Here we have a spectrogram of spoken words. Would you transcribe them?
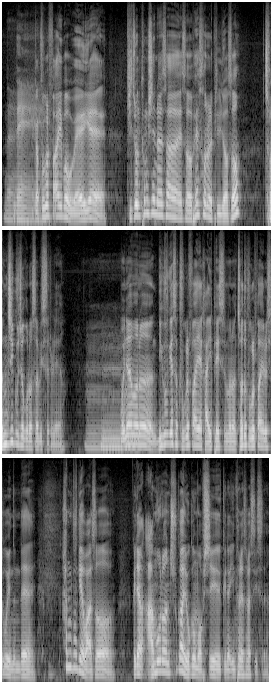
네. 네. 그러니까 구글 파이버 외에 기존 통신회사에서 회선을 빌려서 전지구적으로 서비스를 해요. 음, 뭐냐면은 미국에서 구글 파이에 가입해 있으면은 저도 구글 파이를 쓰고 있는데 한국에 와서 그냥 아무런 추가 요금 없이 그냥 인터넷을 할 수 있어요.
